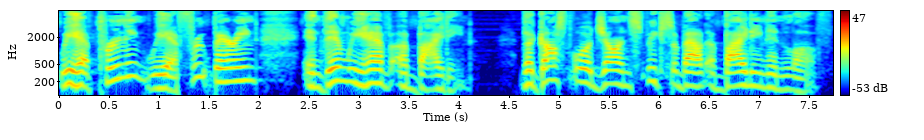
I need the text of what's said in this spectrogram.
We have pruning, we have fruit bearing, and then we have abiding. The Gospel of John speaks about abiding in love.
